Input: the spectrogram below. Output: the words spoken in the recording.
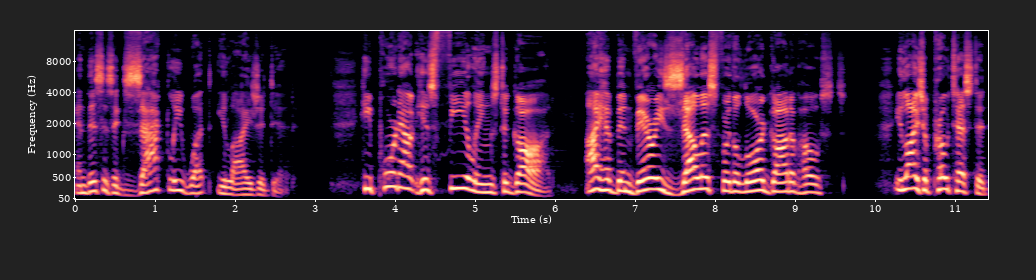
and this is exactly what Elijah did. He poured out his feelings to God. I have been very zealous for the Lord God of hosts. Elijah protested,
